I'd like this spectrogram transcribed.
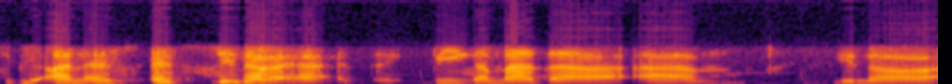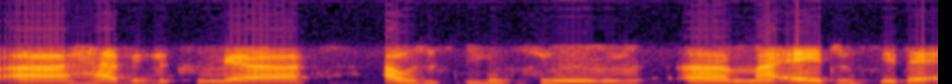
to be honest. It's, you know, uh, being a mother, um, you know, uh, having a career. I was just speaking to um, my agency, they're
